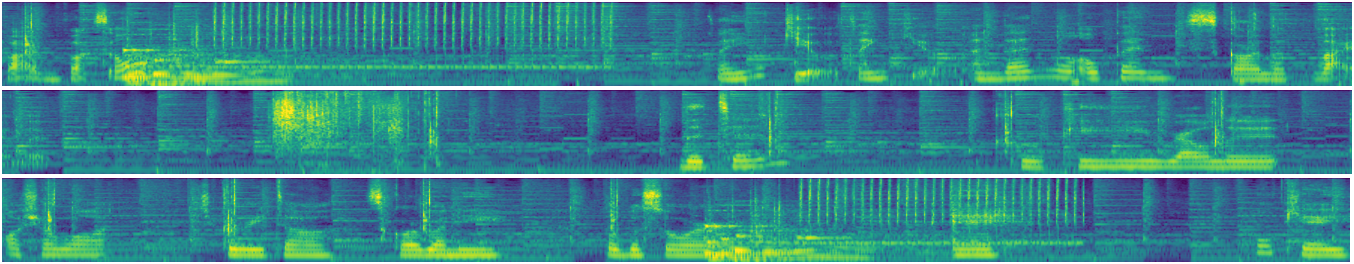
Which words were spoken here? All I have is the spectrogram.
five bucks. Oh. Thank you, thank you. And then we'll open Scarlet Violet. Litten, Cookie, Rowlet, Oshawott, Chikorita, Scorbunny, Bulbasaur. Eh. Okay.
